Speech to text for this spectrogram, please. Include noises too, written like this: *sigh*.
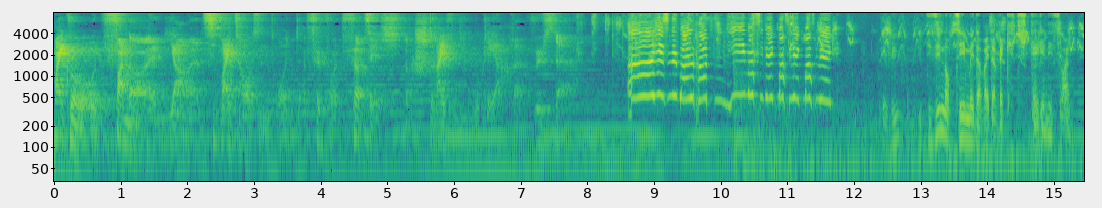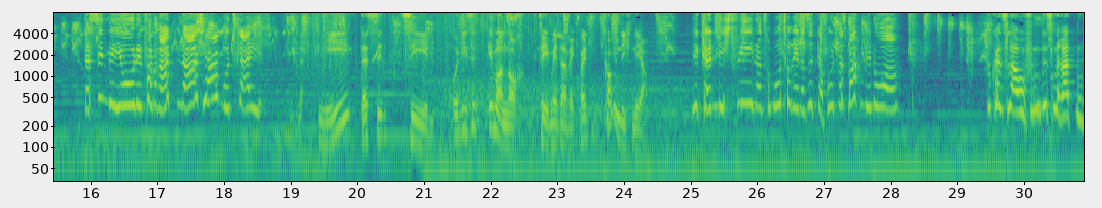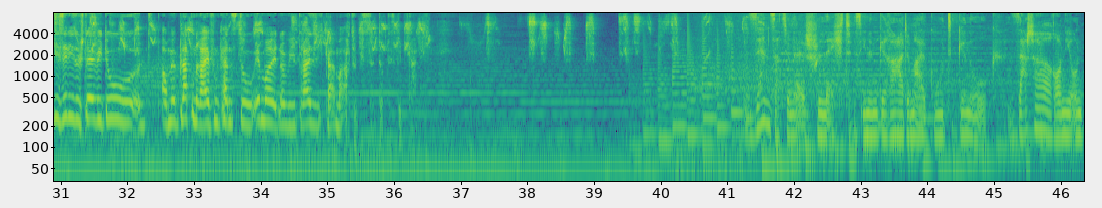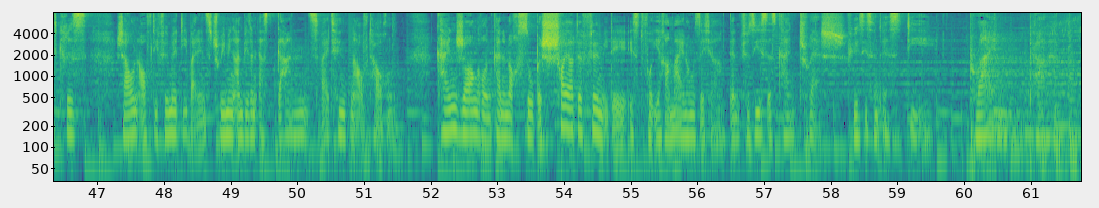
Micro und Thunder im Jahre 2045 durchstreifen die nukleare Wüste. Ah, hier sind überall Ratten. Ih, mach sie weg, mach sie weg, mach sie weg. Die sind noch 10 Meter weiter weg. Stell dir nicht so an. Das sind Millionen von Ratten. Ah, sie haben uns gleich. Nee, das sind 10. Und die sind immer noch 10 Meter weg, weil die kommen nicht näher. Wir können nicht fliehen. Unsere Motorräder sind kaputt. Was machen wir nur? Du kannst laufen, das sind Ratten, die sind nicht so schnell wie du. Und auch mit Plattenreifen kannst du immer in irgendwie 30 km. Ach, du bist so dumm, das gibt gar nicht. Sensationell schlecht ist ihnen gerade mal gut genug. Sascha, Ronny und Chris schauen auf die Filme, die bei den Streaming-Anbietern erst ganz weit hinten auftauchen. Kein Genre und keine noch so bescheuerte Filmidee ist vor ihrer Meinung sicher, denn für sie ist es kein Trash, für sie sind es die Prime-Perlen.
